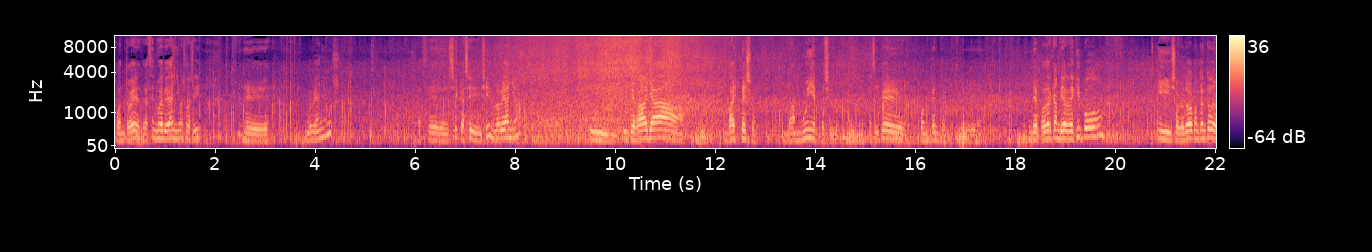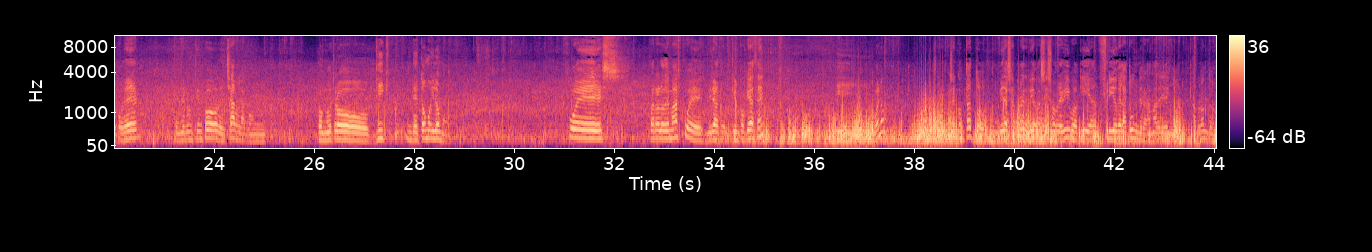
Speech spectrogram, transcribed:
¿cuánto es? De hace nueve años o así. Eh, ¿Nueve años? Hace, sí, casi, sí, nueve años. Y, que va ya, va espeso, va muy espesito. Así que contento de, de poder cambiar de equipo y sobre todo contento de poder tener un tiempo de charla con, con otro geek de tomo y lomo. Pues para lo demás, pues mirad el tiempo que hace. Y bueno, seguimos en contacto en Vidas en. Voy a ver si sobrevivo aquí al frío de la tundra madrileña. Hasta pronto.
